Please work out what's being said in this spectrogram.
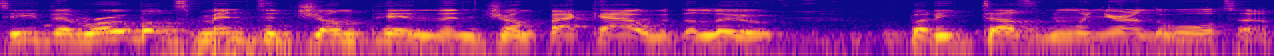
See, the robot's meant to jump in, then jump back out with the loot, but he doesn't when you're underwater.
